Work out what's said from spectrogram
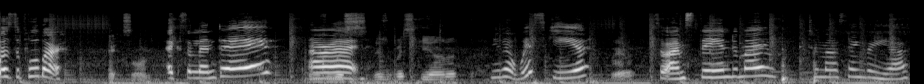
How's the pool bar? Excellent. Excelente. There's All right. whis- there's whiskey on it. You got whiskey. Yeah. So I'm staying to my to my sangria.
